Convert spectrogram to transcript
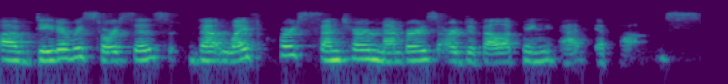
of data resources that Life Course Center members are developing at IPUMS.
